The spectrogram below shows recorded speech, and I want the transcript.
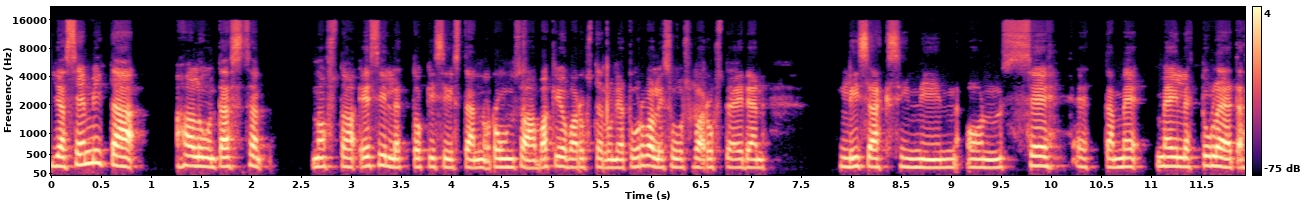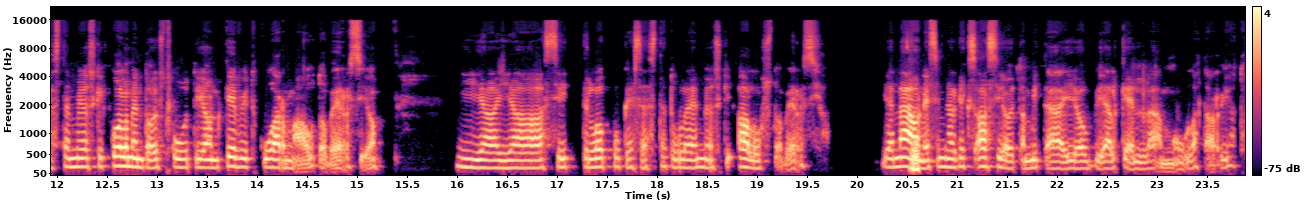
Ja se, mitä haluan tässä nostaa esille, toki siis tämän runsaan vakiovarustelun ja turvallisuusvarusteiden lisäksi niin on se, että me, meille tulee tästä myöskin 13-kuution kevyt kuorma-autoversio. Ja, ja sitten loppukesästä tulee myöskin alustaversio. Ja nämä on esimerkiksi asioita, mitä ei ole vielä kellään muulla tarjota.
